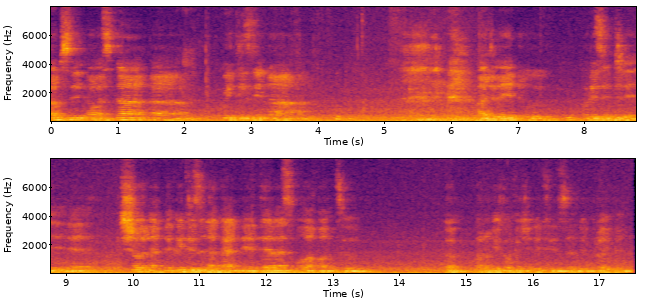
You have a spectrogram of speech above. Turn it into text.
Uh, our star uh, is in uh, Adelaide, who, recently uh, showed at the Quintessina can uh, tell us more about uh, opportunities and employment.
